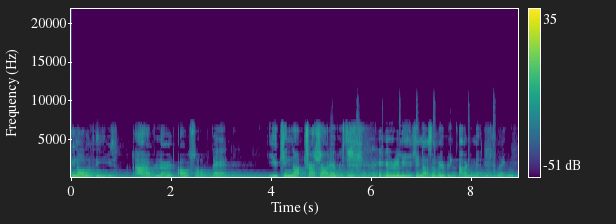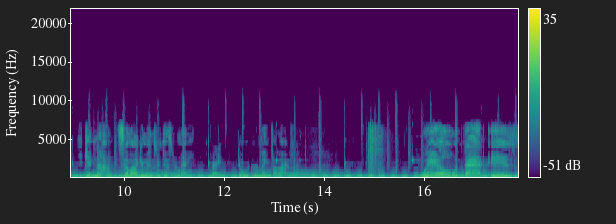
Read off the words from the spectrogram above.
in all of these, I have learned also that you cannot trash out everything. really, you cannot solve every argument. Like, you cannot. Some arguments will just remain, right? They would remain for life. And, well, that is,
